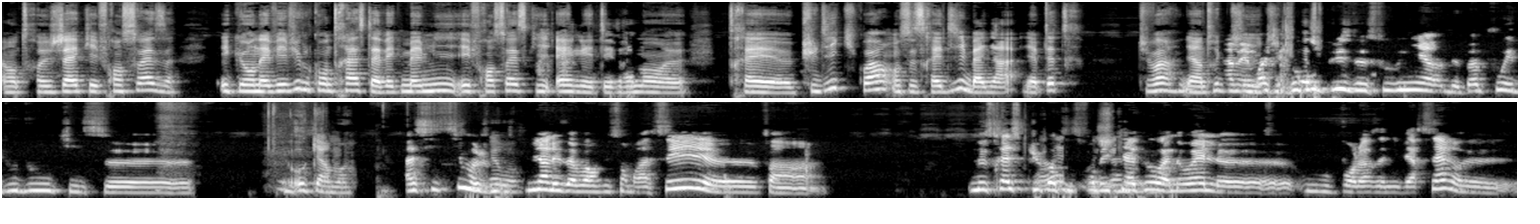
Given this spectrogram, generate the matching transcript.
entre Jacques et Françoise, et qu'on avait vu le contraste avec Mamie et Françoise qui, elle, était vraiment euh, très euh, pudique, quoi, on se serait dit, bah, il y a, y a peut-être, tu vois, il y a un truc Ah, mais qui... moi, qui j'ai beaucoup plus de souvenirs de Papou et Doudou qui se. Aucun, moi. Ah, si, si, moi, je me souviens les avoir vus s'embrasser. euh, Enfin. ne serait-ce que Ah quand ils se font des cadeaux à Noël euh, ou pour leurs anniversaires. euh,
